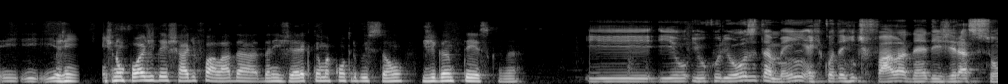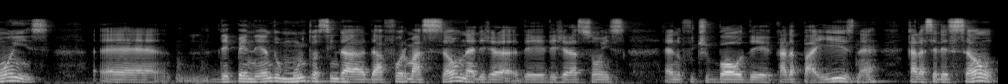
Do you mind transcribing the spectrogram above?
e, e a, gente, a, gente, não pode deixar de falar da, da Nigéria que tem uma contribuição gigantesca, né? E, e, o, e o curioso também é que quando a gente fala né, de gerações, é, dependendo muito assim da, da formação né, de, de, de gerações é, no futebol de cada país, né, cada seleção,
